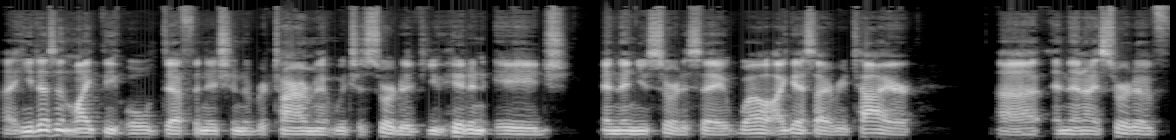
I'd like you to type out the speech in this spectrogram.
Uh, he doesn't like the old definition of retirement, which is sort of you hit an age and then you sort of say, well, I guess I retire. Uh, and then I sort of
